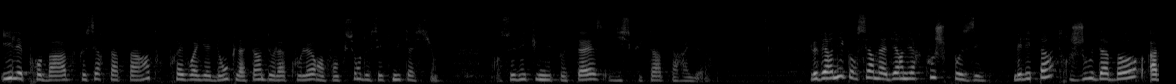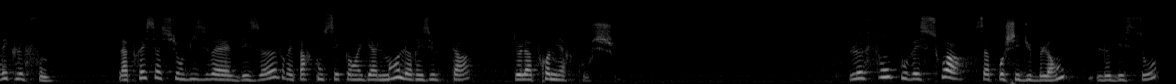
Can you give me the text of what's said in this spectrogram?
Il est probable que certains peintres prévoyaient donc l'atteinte de la couleur en fonction de cette mutation. ce n'est qu'une hypothèse discutable par ailleurs. Le vernis concerne la dernière couche posée, mais les peintres jouent d'abord avec le fond. L'appréciation visuelle des œuvres est par conséquent également le résultat de la première couche. Le fond pouvait soit s'approcher du blanc, le gesso,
